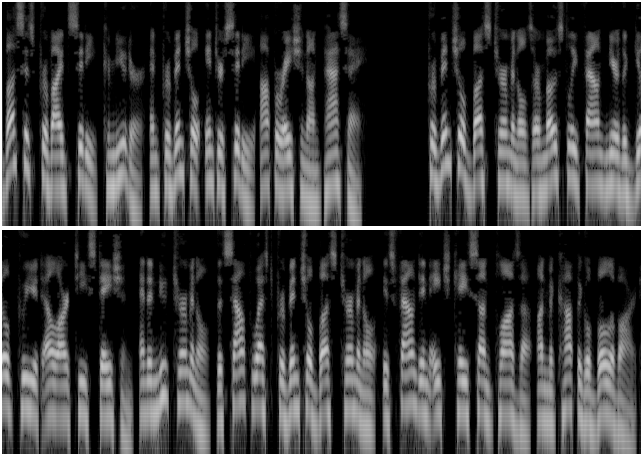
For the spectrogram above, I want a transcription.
Buses provide city, commuter, and provincial, intercity, operation on Pasay. Provincial bus terminals are mostly found near the Gil Puyat LRT station, and a new terminal, the Southwest Provincial Bus Terminal, is found in HK Sun Plaza, on Macapagal Boulevard.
